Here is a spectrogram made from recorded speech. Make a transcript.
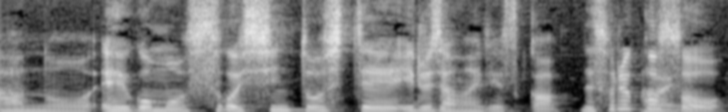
あの、英語もすごい浸透しているじゃないですか。で、それこそ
